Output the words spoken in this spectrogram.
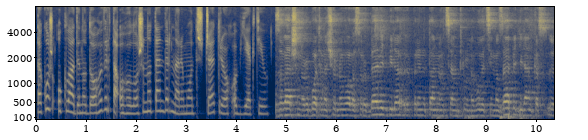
Також укладено договір та оголошено тендер на ремонт ще трьох об'єктів. Завершено роботи на Чорновола 49 біля е, перинатального центру, на вулиці Мазепи, ділянка е,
